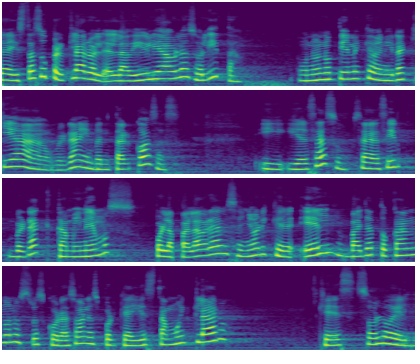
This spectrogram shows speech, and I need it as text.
O ahí está súper claro, la Biblia habla solita. Uno no tiene que venir aquí a ¿verdad? inventar cosas. Y, y, es eso, o sea, decir, ¿verdad? Que caminemos por la palabra del Señor y que Él vaya tocando nuestros corazones, porque ahí está muy claro que es solo Él.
